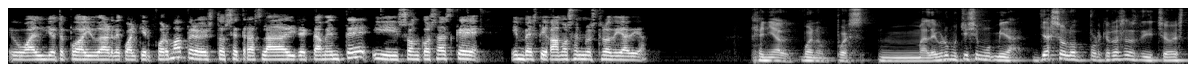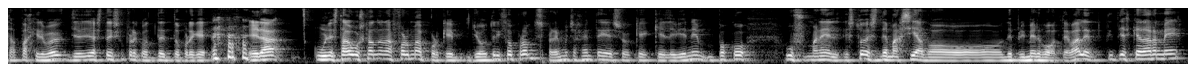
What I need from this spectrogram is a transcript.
igual yo te puedo ayudar de cualquier forma, pero esto se traslada directamente y son cosas que investigamos en nuestro día a día. Genial. Bueno, pues mm, me alegro muchísimo. Mira, ya solo porque nos has dicho esta página web, yo ya estoy súper contento porque era un, estaba buscando una forma, porque yo utilizo prompts, pero hay mucha gente eso, que, le viene un poco, uff, Manel, esto es demasiado de primer bote, ¿vale? Tienes que darme...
